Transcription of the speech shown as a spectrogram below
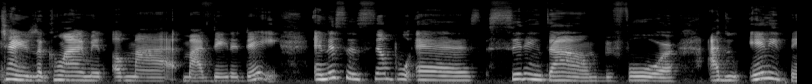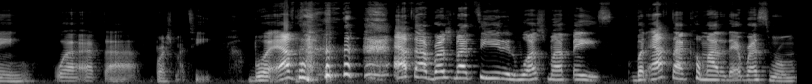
change the climate of my my day to day and this is simple as sitting down before i do anything well, after I brush my teeth. But after after I brush my teeth and wash my face, but after I come out of that restroom,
